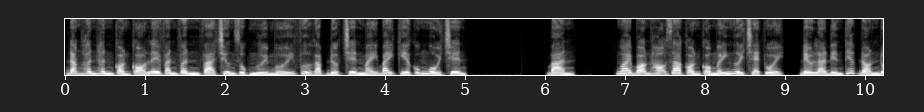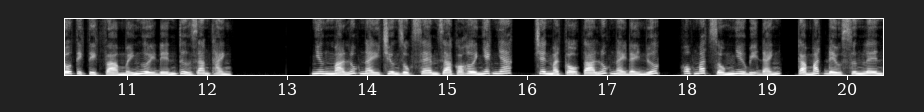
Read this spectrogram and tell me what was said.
Đặng Hân Hân còn có Lê Văn Vân và Trương Dục người mới vừa gặp được trên máy bay kia cũng ngồi trên. Bàn. Ngoài bọn họ ra còn có mấy người trẻ tuổi, đều là đến tiếp đón Đỗ Tịch Tịch và mấy người đến từ Giang Thành. Nhưng mà lúc này Trương Dục xem ra có hơi nhếch nhác, trên mặt cậu ta lúc này đầy nước, hốc mắt giống như bị đánh, cả mắt đều sưng lên.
